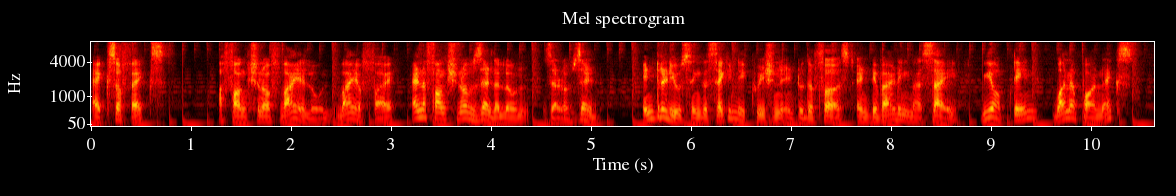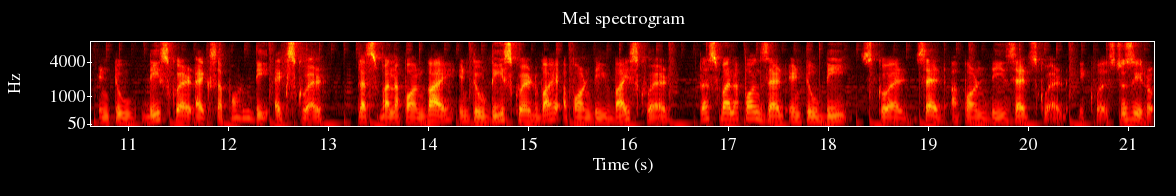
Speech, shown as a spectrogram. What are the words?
x of x, a function of y alone, y of y, and a function of z alone, z of z. Introducing the second equation into the first and dividing by psi, we obtain 1 upon x into d squared x upon dx squared plus 1 upon y into d squared y upon dy squared plus 1 upon z into d squared z upon dz squared equals to 0.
